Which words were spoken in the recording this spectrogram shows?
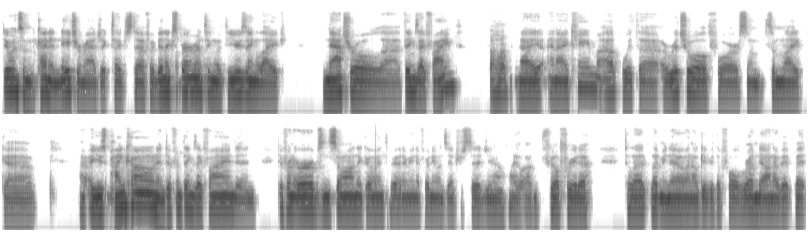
doing some kind of nature magic type stuff. I've been experimenting with using like natural uh, things I find. Uh-huh. And I and I came up with a, a ritual for some some like uh, I use pine cone and different things I find and different herbs and so on that go into it. I mean, if anyone's interested, you know, I, I feel free to to let let me know, and I'll give you the full rundown of it. But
